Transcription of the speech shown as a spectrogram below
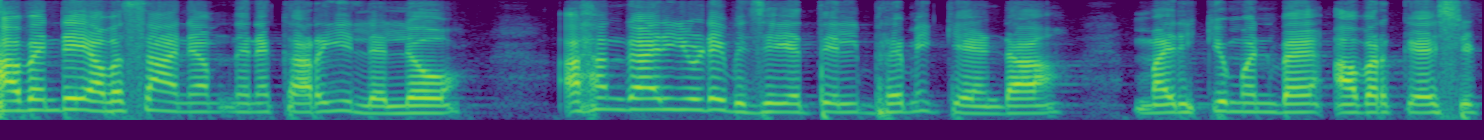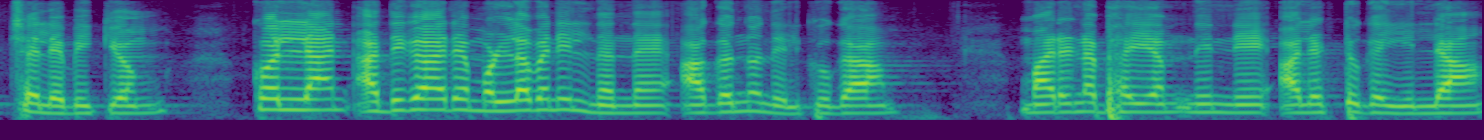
അവന്റെ അവസാനം നിനക്കറിയില്ലല്ലോ. അഹങ്കാരിയുടെ വിജയത്തിൽ ഭ്രമിക്കേണ്ട. മരിക്കും മുൻപ് അവർക്ക് ശിക്ഷ ലഭിക്കും. കൊല്ലാൻ അധികാരമുള്ളവനിൽ നിന്ന് അകന്നു നിൽക്കുക. മരണഭയം നിന്നെ അലട്ടുകയില്ല.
